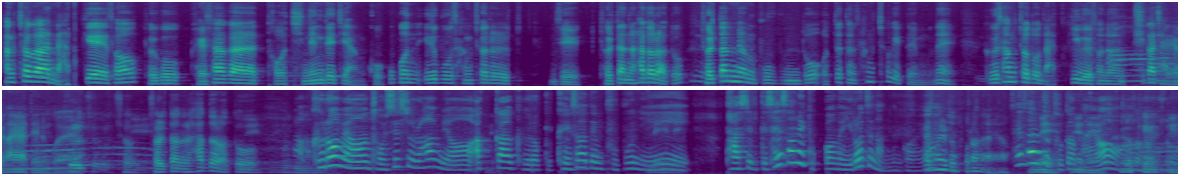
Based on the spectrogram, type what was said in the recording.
상처가 낫게 해서 결국 괴사가 더 진행되지 않고 혹은 일부 상처를 이제 절단을 하더라도 네. 절단면 부분도 어쨌든 상처기 때문에 그 상처도 낫기 위해서는 아. 피가 잘 가야 되는 거예요. 그렇죠, 그렇죠. 절단을 하더라도 네. 음. 아, 그러면 저 시술을 하면 아까 그렇게 괴사된 부분이 네. 다시 이렇게 새살이 돋거나 이러진 않는 거예요? 새살도 돋아나요. 새살도 돋아나요? 그렇게 아. 네,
